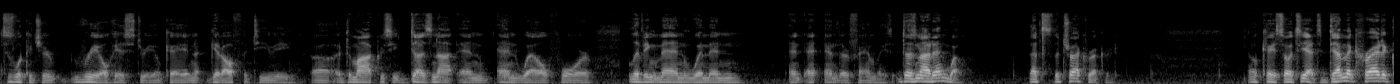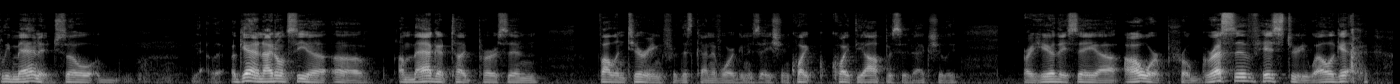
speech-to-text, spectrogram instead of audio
Just look at your real history, okay, and get off the TV. Uh, a democracy does not end end well for living men, women, and and their families. It does not end well. That's the track record. Okay, so it's yeah, it's democratically managed. So again, I don't see a, a, a MAGA type person volunteering for this kind of organization. Quite quite the opposite, actually. Right here, they say uh, our progressive history. Well, again,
